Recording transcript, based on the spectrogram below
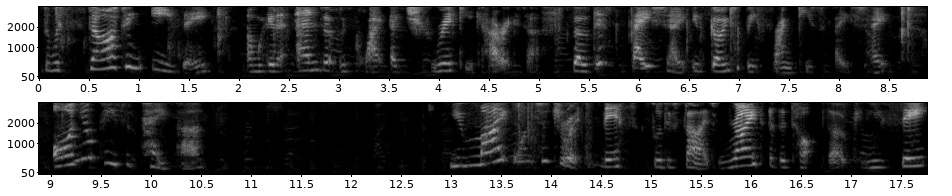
So we're starting easy, and we're going to end up with quite a tricky character. So this face shape is going to be Frankie's face shape. On your piece of paper, you might want to draw it this sort of size, right at the top though. Can you see?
